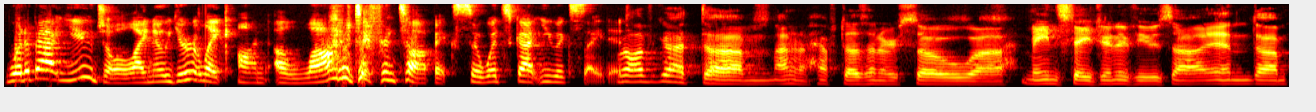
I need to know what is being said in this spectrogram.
what about you, Joel? I know you're like on a lot of different topics. So, what's got you excited? Well, I've got um, I don't know half dozen or so uh, main stage interviews, uh, and um,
